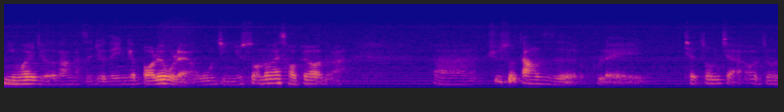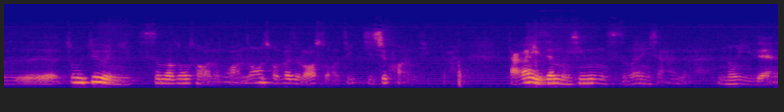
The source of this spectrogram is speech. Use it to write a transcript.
认为就是讲搿支球队应该保留下来，我进去送侬眼钞票，对伐？呃，据说当时我来踢中甲或者是中端个年升到中超个辰光，拿个钞票是老少，就几千块事体，对伐？大家现在扪心自问一下，对伐？侬现在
